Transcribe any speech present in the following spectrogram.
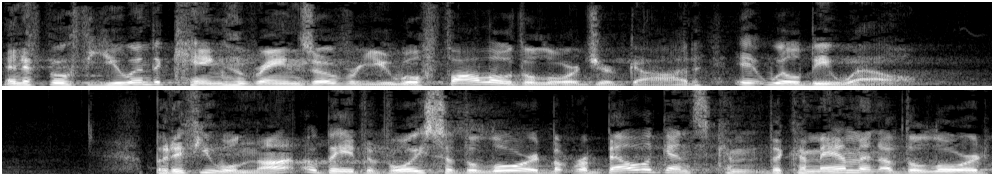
and if both you and the king who reigns over you will follow the Lord your God, it will be well. But if you will not obey the voice of the Lord, but rebel against com- the commandment of the Lord,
